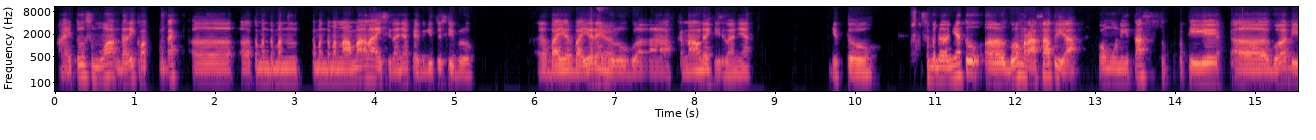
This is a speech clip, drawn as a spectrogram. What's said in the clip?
Nah, itu semua dari kontak uh, uh, teman-teman teman-teman lama lah istilahnya kayak begitu sih, Bro. uh, buyer-buyer yang yeah. dulu gue kenal deh istilahnya gitu sebenarnya tuh uh, gue merasa tuh ya komunitas seperti uh, gue di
